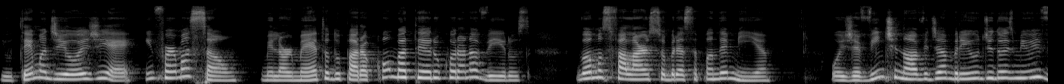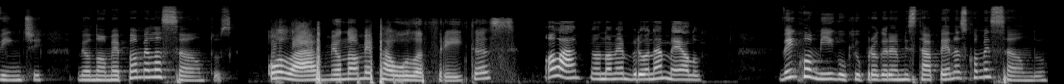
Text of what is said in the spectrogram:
E o tema de hoje é Informação melhor método para combater o coronavírus. Vamos falar sobre essa pandemia. Hoje é 29 de abril de 2020. Meu nome é Pamela Santos. Olá, meu nome é Paola Freitas. Olá, meu nome é Bruna Mello. Vem comigo que o programa está apenas começando.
